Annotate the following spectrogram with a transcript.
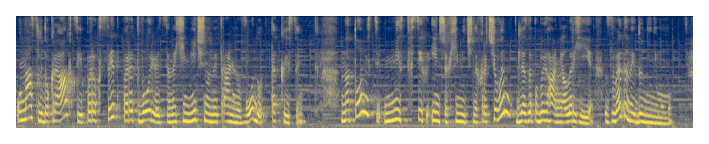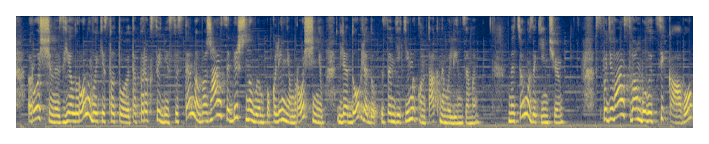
Унаслідок реакції пероксид перетворюється на хімічно нейтральну воду та кисень. Натомість міст всіх інших хімічних речовин для запобігання алергії зведений до мінімуму. Розчини з гіалуроновою кислотою та пероксидні системи вважаються більш новим поколінням розчинів для догляду за м'якими контактними лінзами. На цьому закінчую. Сподіваюсь, вам було цікаво,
